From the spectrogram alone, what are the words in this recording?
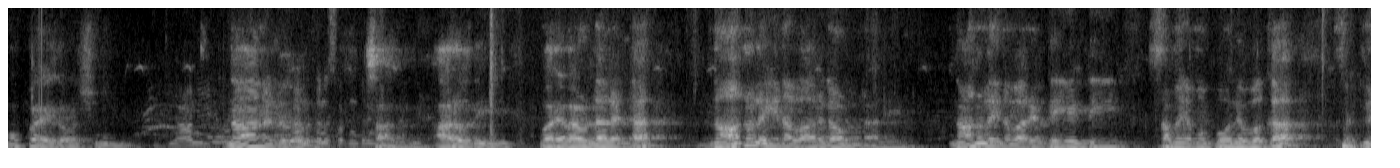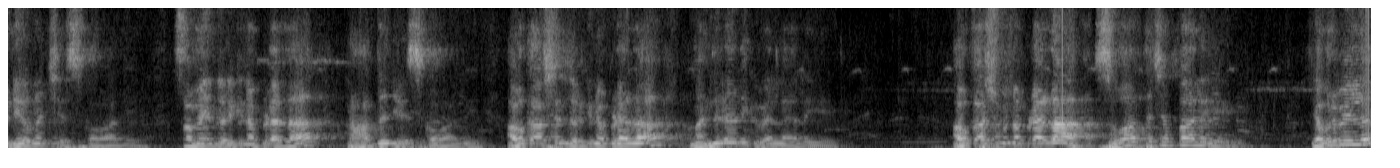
ముప్పై ఐదవ వచనం జ్ఞానులు. చాలండి ఆరవది వారు ఎలా ఉండాలంట? జ్ఞానులైన వారుగా ఉండాలి. జ్ఞానులైన వారంటే ఏంటి? సమయము పోనివ్వక సద్వినియోగం చేసుకోవాలి. సమయం దొరికినప్పుడల్లా ప్రార్థన చేసుకోవాలి. అవకాశం దొరికినప్పుడల్లా మందిరానికి వెళ్ళాలి. అవకాశం ఉన్నప్పుడల్లా సువార్త చెప్పాలి. ఎవరు వీళ్ళు?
